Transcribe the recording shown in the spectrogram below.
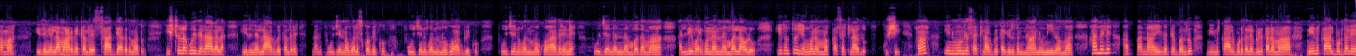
ಅಮ್ಮ, ಇದನ್ನೆಲ್ಲ ಮಾಡಬೇಕಂದ್ರೆ ಸಾಧ್ಯ ಆಗದ ಮಾತು. ಇಷ್ಟು ಲಘು ಇದೆಲ್ಲ ಆಗಲ್ಲ. ಇದನ್ನೆಲ್ಲ ಆಗಬೇಕಂದ್ರೆ ನಾನು ಪೂಜೆನ ಒಲಿಸ್ಕೋಬೇಕು, ಪೂಜೆನಿಗೊಂದು ಮಗು ಆಗಬೇಕು. ಪೂಜೆನಿಗೊಂದು ಮಗು ಆದ್ರೇ ಪೂಜೆ ನನ್ನ ನಂಬೋದಮ್ಮ, ಅಲ್ಲಿವರೆಗೂ ನಾನು ನಂಬಲ್ಲ ಅವಳು. ಈಗಂತೂ ಹೆಂಗೋ ನಮ್ಮ ಅಕ್ಕ ಸೆಟ್ಲ್ ಆದ್ಲು, ಖುಷಿ. ಹಾಂ ಇನ್ನು ಮುಂದೆ ಸೆಟ್ಲ್ ಆಗಬೇಕಾಗಿರೋದು ನಾನು, ನೀನಮ್ಮ. ಆಮೇಲೆ ಅಪ್ಪ ನಾಯಿಗತೆ ಬಂದು ನಿನ್ನ ಕಾಲು ಬುಡ್ದಲ್ಲೇ ಬೀಳ್ತಾನಮ್ಮ ನಿನ್ನ ಕಾಲು ಬಿಡ್ದಲೆ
